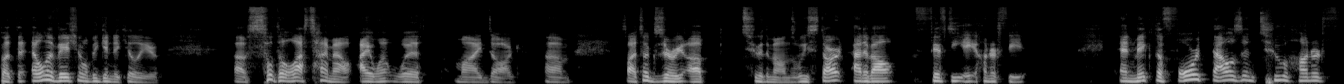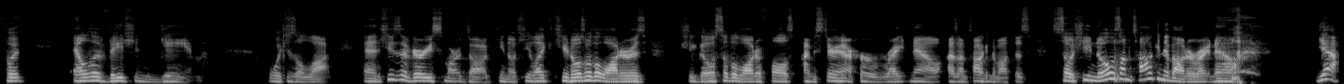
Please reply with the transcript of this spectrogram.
but the elevation will begin to kill you. Uh, so the last time out, I went with my dog. Um, so I took Zuri up to the mountains. We start at about 5,800 feet and make the 4,200 foot elevation gain, which is a lot and she's a very smart dog. You know, she like she knows where the water is. She goes to the waterfalls. I'm staring at her right now as I'm talking about this, so she knows I'm talking about her right now. yeah,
